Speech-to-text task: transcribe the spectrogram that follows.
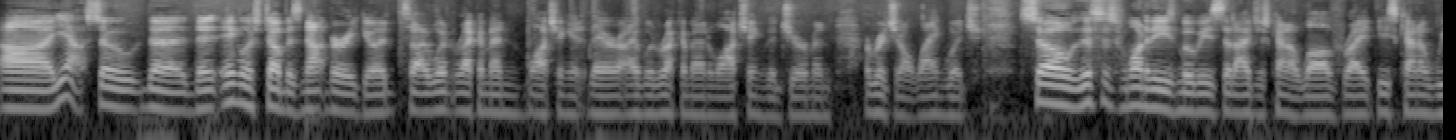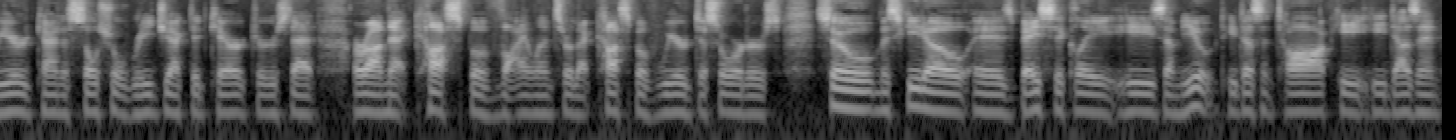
uh, yeah. So the the English dub is not very good, so I wouldn't recommend watching it there. I would recommend watching the German original language. So this is one of these movies that I just kind of love, right? These kind of weird, kind of social rejected characters that are on that cusp of violence or that cusp of weird disorders. So Mosquito is basically he's a mute. He doesn't talk. He he doesn't.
